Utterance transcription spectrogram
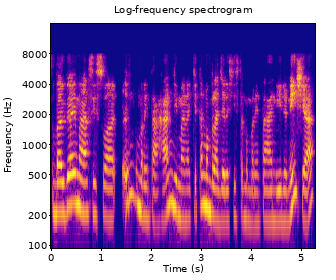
Sebagai mahasiswa ilmu pemerintahan, di mana kita mempelajari sistem pemerintahan di Indonesia,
